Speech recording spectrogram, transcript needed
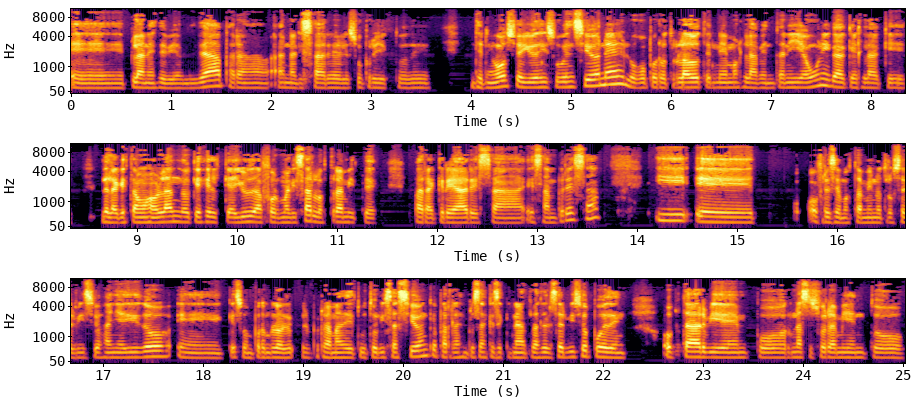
eh, planes de viabilidad para analizar su proyecto de, negocio, ayudas y subvenciones. Luego, por otro lado, tenemos la ventanilla única, que es la que de la que estamos hablando, que es el que ayuda a formalizar los trámites para crear esa, esa empresa. Y eh, ofrecemos también otros servicios añadidos, eh, que son, por ejemplo, el, programa de tutorización, que para las empresas que se queden atrás del servicio pueden optar bien por un asesoramiento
